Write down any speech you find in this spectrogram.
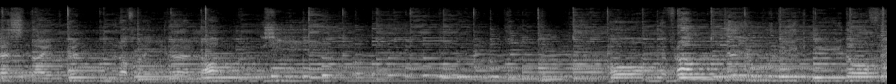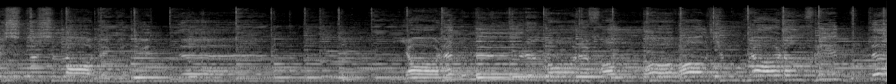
lesta 104 langskip. Kom fram til Jorvik byd og Frystes lage gnudde. Jarlen murer tårer fall, og Valkjordjarlan flydde.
